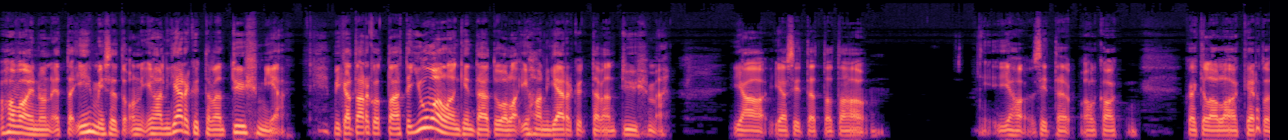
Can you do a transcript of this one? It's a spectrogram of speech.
havainnon, että ihmiset on ihan järkyttävän tyhmiä, mikä tarkoittaa, että Jumalankin täytyy olla ihan järkyttävän tyhmä. Ja, ja sitten tota, ja sitten alkaa kaikilla olla kertoa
